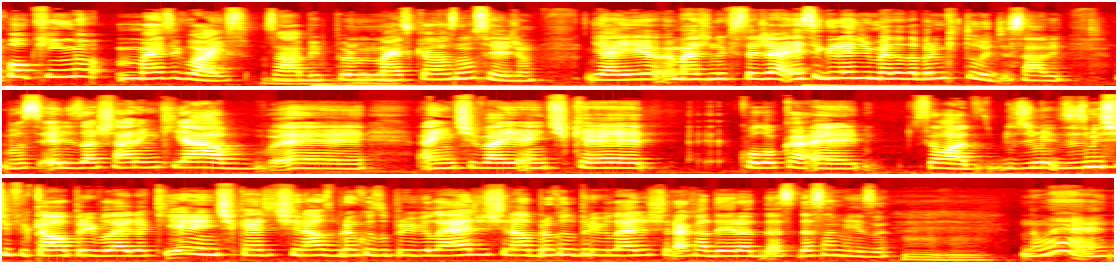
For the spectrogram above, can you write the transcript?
pouquinho mais iguais, sabe? Por legal. mais que elas não sejam. E aí eu imagino que seja esse grande medo da branquitude, sabe? Você, eles acharem que, ah, é, a gente vai. A gente quer colocar. É, sei lá, desmi- desmistificar o privilégio aqui, a gente quer tirar os brancos do privilégio, tirar o branco do privilégio, tirar a cadeira des- dessa mesa. Uhum. Não é,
